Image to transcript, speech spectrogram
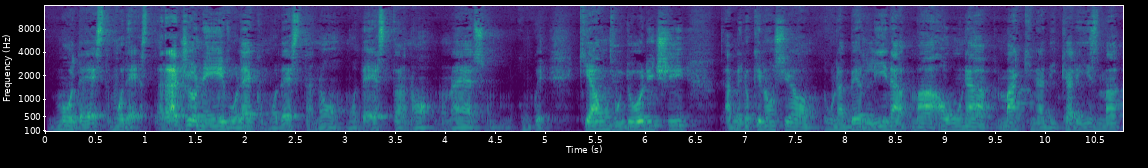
modesta, modesta, ragionevole, ecco, modesta no, modesta no, non è, insomma, comunque chi ha un V12 a meno che non sia una berlina, ma una macchina di carisma,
